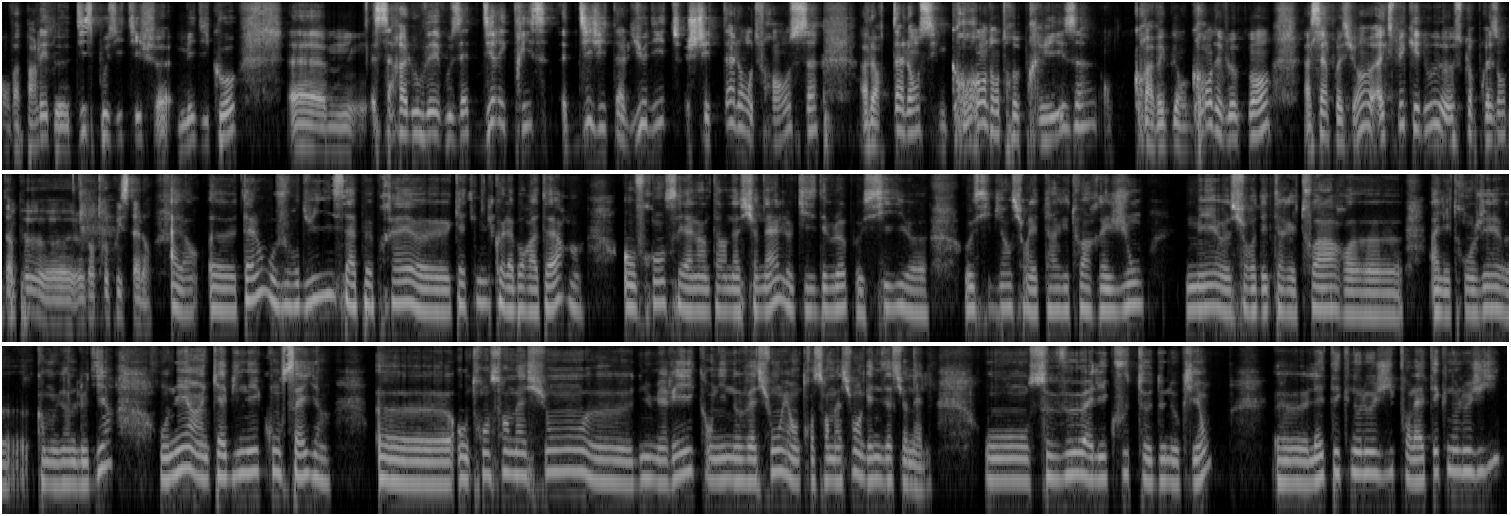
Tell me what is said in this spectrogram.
on va parler de dispositifs médicaux. Sarah Louvet, vous êtes directrice Digital Unit chez Talent de France. Alors Talent, c'est une grande entreprise, avec un grand développement, assez impressionnant. Expliquez-nous euh, ce que représente un peu euh, l'entreprise Talent. Alors, euh, Talent aujourd'hui, c'est à peu près 4000 collaborateurs en France et à l'international qui se développent aussi, aussi bien sur les territoires régions mais sur des territoires à l'étranger, comme on vient de le dire. On est un cabinet conseil euh, en transformation euh, numérique, en innovation et en transformation organisationnelle. On se veut à l'écoute de nos clients. Euh, la technologie pour la technologie,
